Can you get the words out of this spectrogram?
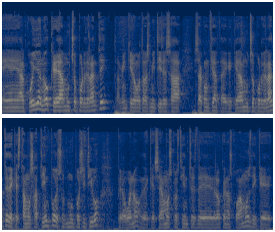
eh, al cuello, ¿no? Queda mucho por delante. También quiero transmitir esa, esa confianza de que queda mucho por delante, de que estamos a tiempo, eso es muy positivo, pero bueno, de que seamos conscientes de, lo que nos jugamos, de que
